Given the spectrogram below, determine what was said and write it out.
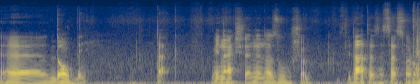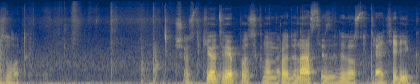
е, довбень. Так. Інакше не назву, щоб віддати за це 40 злотих. Що ось такий от випуск, номер 11 за 93 рік.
